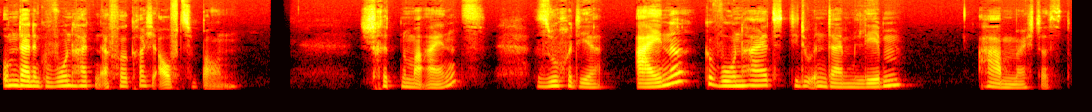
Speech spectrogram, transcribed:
um deine Gewohnheiten erfolgreich aufzubauen. Schritt Nummer eins: Suche dir eine Gewohnheit, die du in deinem Leben haben möchtest.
